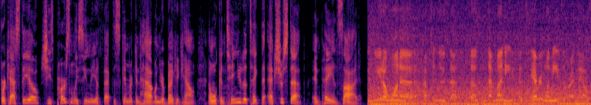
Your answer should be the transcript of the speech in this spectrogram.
For Castillo, she's personally seen the effect a skimmer can have on your bank account and will continue to take the extra step and pay inside. You don't want to have to lose that those, that money as everyone needs it right now.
